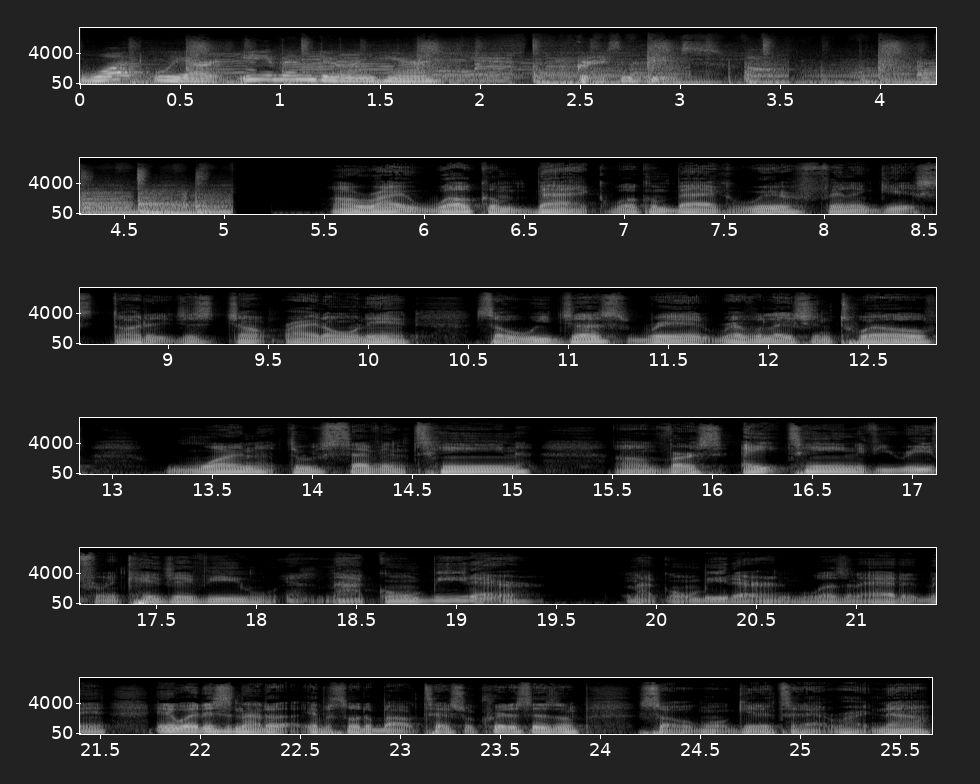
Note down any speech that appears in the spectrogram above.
what we are even doing here. Grace and peace. All right, welcome back. Welcome back. We're finna get started. Just jump right on in. So we just read Revelation 12, 1 through 17, um, verse 18. If you read from the KJV, it's not gonna be there. Not gonna be there and wasn't added then. Anyway, this is not an episode about textual criticism, so won't get into that right now.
